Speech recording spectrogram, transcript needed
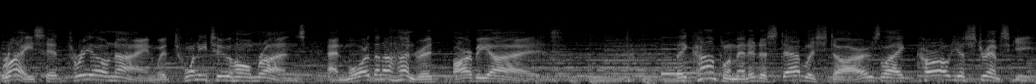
Rice hit 309 with 22 home runs and more than 100 RBIs. They complemented established stars like Carl Yastrzemski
